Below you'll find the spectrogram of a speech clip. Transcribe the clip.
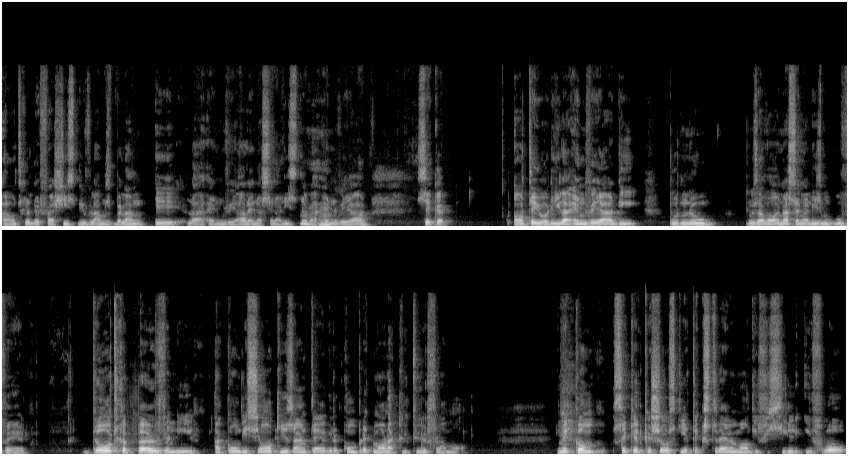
entre le fasciste du Vlaams Belang et la NVA, les nationalistes de la mhm. NVA, c'est que, en théorie, la NVA dit pour nous, nous avons un nationalisme ouvert. D'autres peuvent venir à condition qu'ils intègrent complètement la culture flamande. Mais comme c'est quelque chose qui est extrêmement difficile, il faut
